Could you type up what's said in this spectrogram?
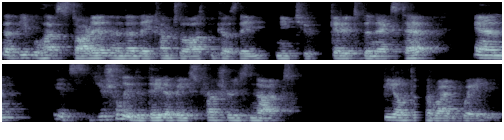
that people have started and then they come to us because they need to get it to the next step. And it's usually the database structure is not built the right way.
